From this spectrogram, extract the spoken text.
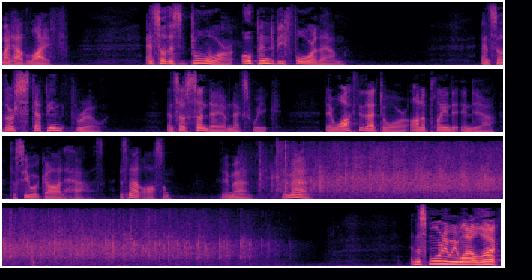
might have life. And so this door opened before them. And so they're stepping through. And so, Sunday of next week, they walk through that door on a plane to India to see what God has. Isn't that awesome? Amen. Amen. And this morning we want to look,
